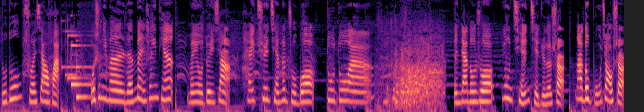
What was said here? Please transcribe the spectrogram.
嘟嘟说笑话》，我是你们人美声音甜、没有对象还缺钱的主播嘟嘟啊！人家都说用钱解决的事儿，那都不叫事儿，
